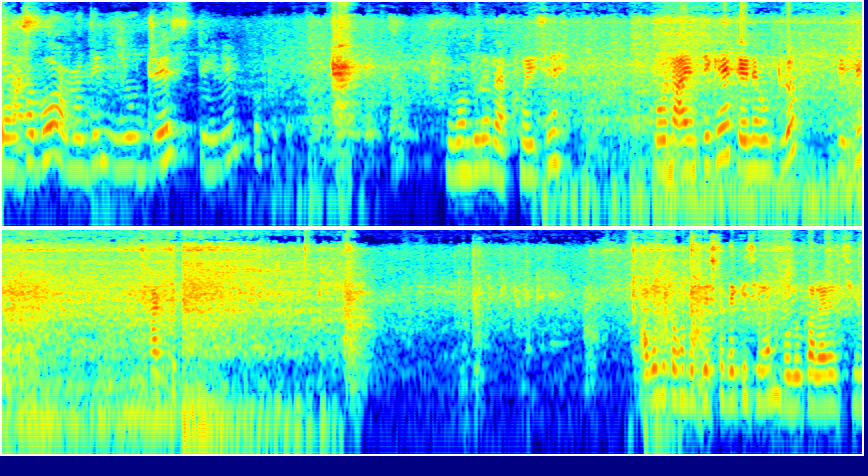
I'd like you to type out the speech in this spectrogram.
দেখাবো আমাদের নিউ ড্রেস টেনে ওকে তো বন্ধুরা দেখো এই যে ও নাইন থেকে টেনে উঠল এই যে ছাড়ছি। আগে তো তোমাদের ড্রেসটা দেখেছিলাম ব্লু কালারের ছিল।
